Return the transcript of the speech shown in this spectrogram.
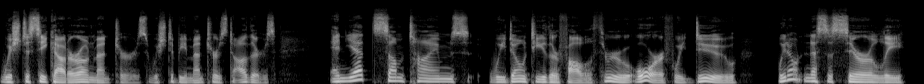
wish to seek out our own mentors, wish to be mentors to others. And yet, sometimes we don't either follow through, or if we do, we don't necessarily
